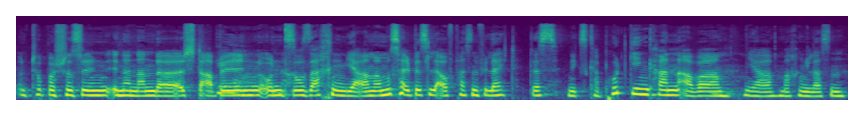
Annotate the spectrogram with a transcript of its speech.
Und Tupperschüsseln ineinander stapeln genau, und genau. so Sachen. Ja, man muss halt ein bisschen aufpassen, vielleicht, dass nichts kaputt gehen kann, aber ja, machen lassen.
